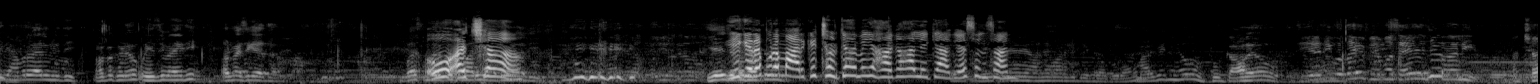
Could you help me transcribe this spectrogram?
यहाँ पर वायरल हुई थी वहाँ पे खड़े हो वहीं से बनाई थी और मैं ऐसे गया था बस ओ अच्छा ये ये कह रहा पूरा मार्केट छोड़ के हमें यहाँ कहाँ लेके आ गया सुनसान? मार्केट नहीं हो गाँव है वो। अच्छा।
